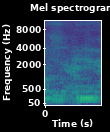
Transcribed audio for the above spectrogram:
Hallelujah.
